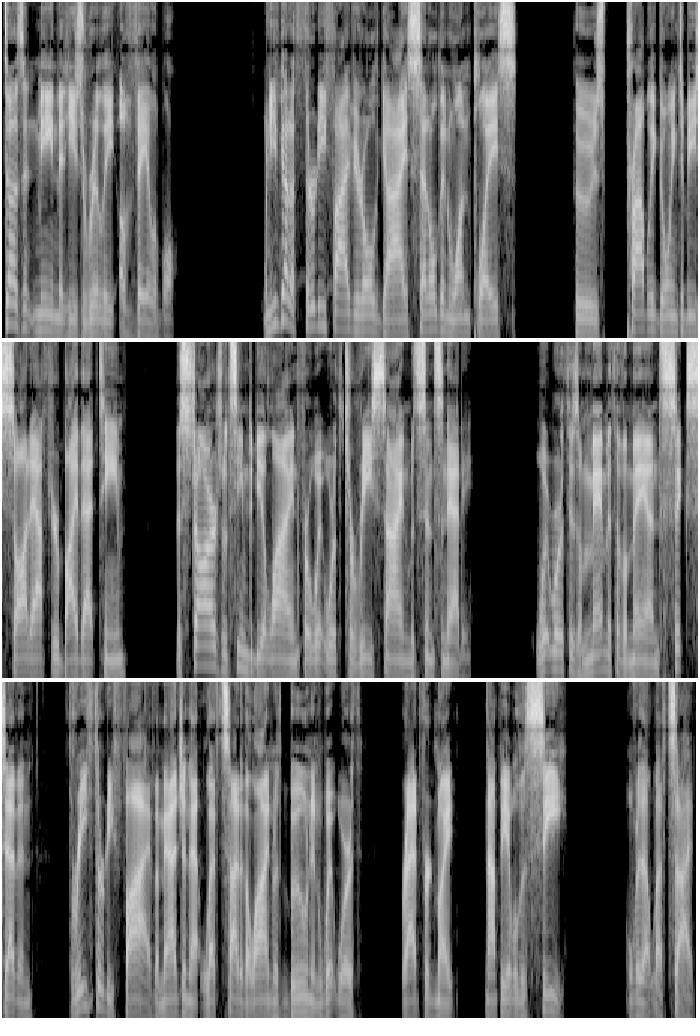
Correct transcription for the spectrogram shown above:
doesn't mean that he's really available when you've got a 35 year old guy settled in one place who's probably going to be sought after by that team, the stars would seem to be aligned for Whitworth to re sign with Cincinnati. Whitworth is a mammoth of a man, 6'7, 335. Imagine that left side of the line with Boone and Whitworth. Bradford might not be able to see over that left side.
